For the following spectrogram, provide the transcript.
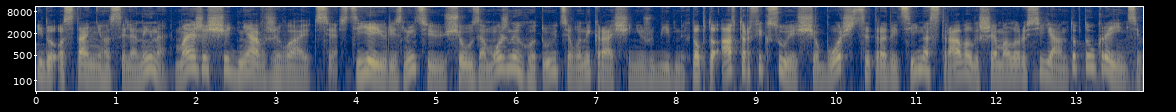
і до останнього селянина, майже щодня вживаються з цією різницею, що у заможних готуються вони краще, ніж у бідних. Тобто автор фіксує, що борщ це традиційна страва лише малоросіян, тобто українців,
